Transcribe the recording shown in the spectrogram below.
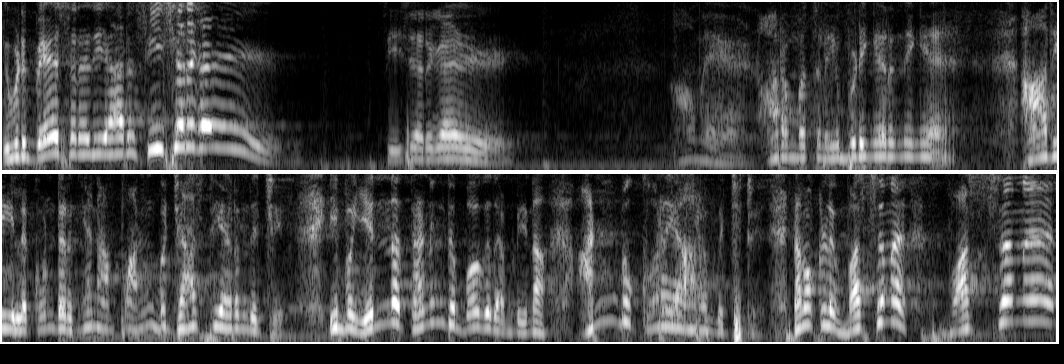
இப்படி பேசுறது யாரு? சீஷர்கள். சீஷர்கள். ஆமே ஆரம்பத்தில் எப்படிங்க இருந்தீங்க? ஆதியில கொண்டு இருந்தீங்க. அப்ப அன்பு ஜாஸ்தியா இருந்துச்சு. இப்ப என்ன தணிந்து போகுது அப்படின்னா அன்பு குறைய ஆரம்பிச்சிட்டு நமக்குள்ள வசன வசன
